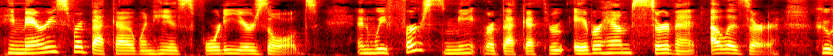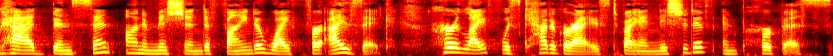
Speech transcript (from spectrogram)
He marries Rebekah when he is 40 years old. And we first meet Rebecca through Abraham's servant Eliezer, who had been sent on a mission to find a wife for Isaac. Her life was categorized by initiative and purpose.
